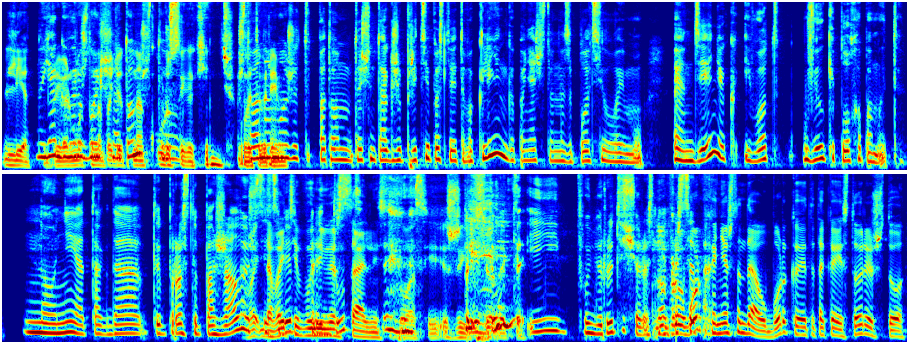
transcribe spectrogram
лет. Ну, я Например, говорю может, она больше о пойдет том, на что- курсы какие-нибудь в Что это она время. может потом точно так же прийти после этого клининга, понять, что она заплатила ему N денег, и вот вилки плохо помыты. Ну нет, тогда ты просто пожалуешься, Давай- Давайте тебе в придут- универсальной ситуации жить придут и уберут еще раз. Ну, про уборку, конечно, да. Уборка это такая история, что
